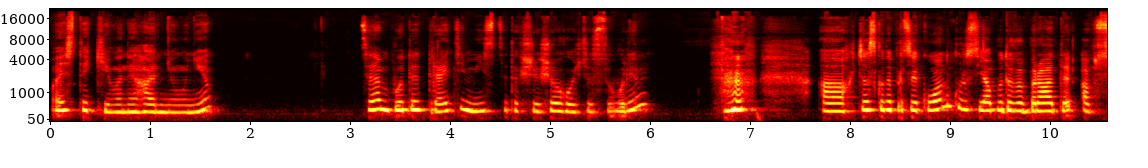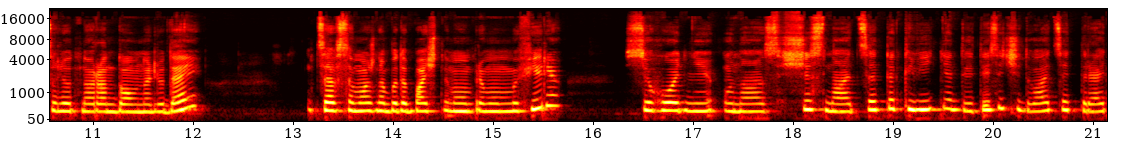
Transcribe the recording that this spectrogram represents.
Ось такі вони гарні уні. Це буде третє місце. Так що, якщо ви хочете субулін, А, Хотіла сказати про цей конкурс. Я буду вибирати абсолютно рандомно людей. Це все можна буде бачити в моєму прямому ефірі. Сьогодні у нас 16 квітня 2023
